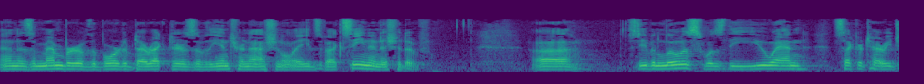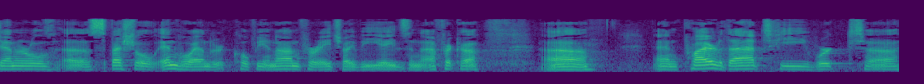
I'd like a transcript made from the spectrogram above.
and is a member of the board of directors of the International AIDS Vaccine Initiative. Uh, Stephen Lewis was the UN Secretary General's uh, special envoy under Kofi Annan for HIV/AIDS in Africa. Uh, and prior to that, he worked uh,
